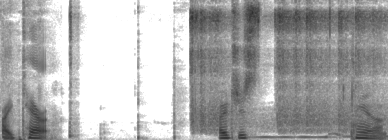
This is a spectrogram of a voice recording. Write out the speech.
I can't. I just can't.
